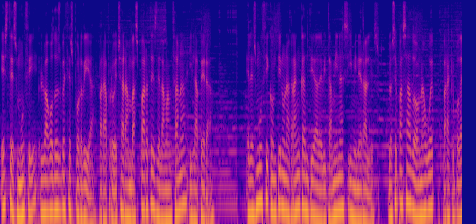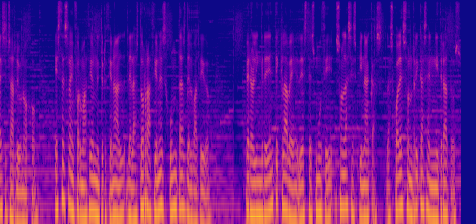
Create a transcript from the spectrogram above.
Este smoothie lo hago dos veces por día para aprovechar ambas partes de la manzana y la pera. El smoothie contiene una gran cantidad de vitaminas y minerales. Los he pasado a una web para que podáis echarle un ojo. Esta es la información nutricional de las dos raciones juntas del batido. Pero el ingrediente clave de este smoothie son las espinacas, las cuales son ricas en nitratos,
